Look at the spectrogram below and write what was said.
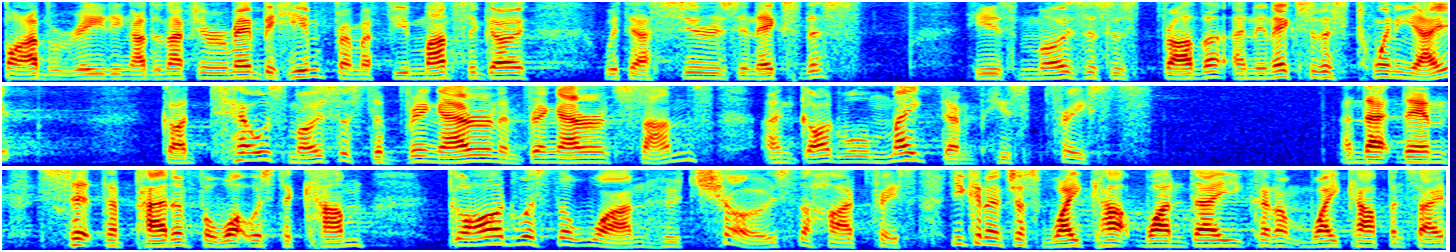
Bible reading. I don't know if you remember him from a few months ago with our series in Exodus. He is Moses' brother. And in Exodus 28, God tells Moses to bring Aaron and bring Aaron's sons, and God will make them his priests. And that then set the pattern for what was to come. God was the one who chose the high priest. You couldn't just wake up one day, you couldn't wake up and say,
